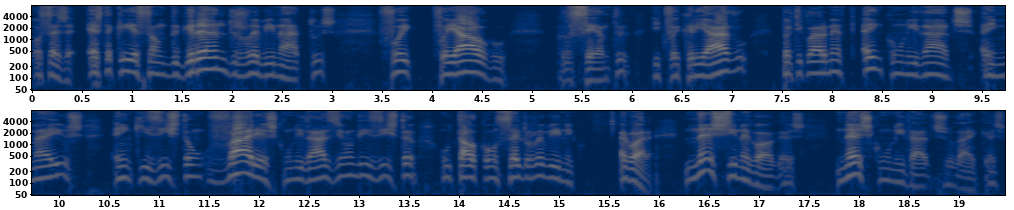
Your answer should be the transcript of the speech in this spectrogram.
Ou seja, esta criação de grandes rabinatos foi, foi algo recente e que foi criado particularmente em comunidades, em meios em que existam várias comunidades e onde exista o tal conselho rabínico. Agora, nas sinagogas, nas comunidades judaicas,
